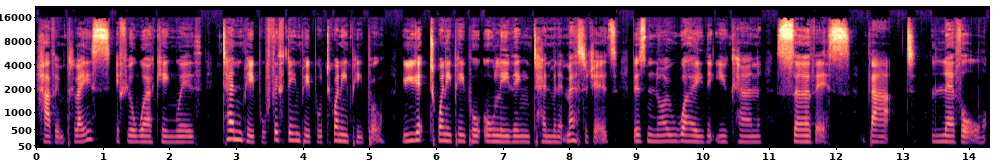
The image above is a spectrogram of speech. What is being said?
have in place if you're working with 10 people, 15 people, 20 people. You get 20 people all leaving 10 minute messages. There's no way that you can service that level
